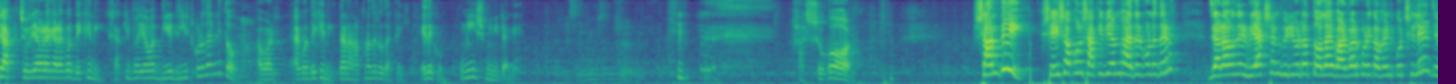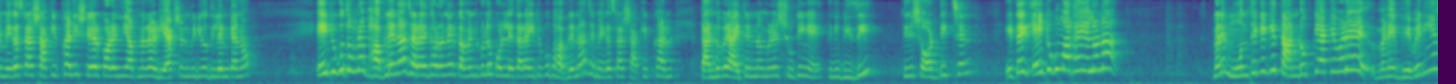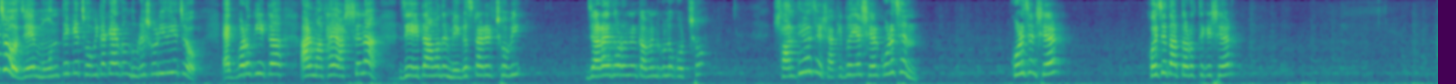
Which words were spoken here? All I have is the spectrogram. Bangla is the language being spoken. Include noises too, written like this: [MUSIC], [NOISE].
যাক চলে যাওয়ার আগে একবার দেখে নিই সাকিব ভাই আবার দিয়ে ডিলিট করে দেননি তো? আবার একবার দেখে নিই দাঁড়ান আপনাদেরও দেখাই। এ দেখুন উনিশ মিনিট আগে। হাস্যকর। শান্তি! সেই সকল সাকিবিয়ান ভাইদের বোনেদের যারা আমাদের রিয়াকশন ভিডিওটার তলায় বারবার করে কমেন্ট করছিলে যে মেগাস্টার সাকিব খানই শেয়ার করেননি আপনারা রিয়াকশন ভিডিও দিলেন কেন? এইটুকু তোমরা ভাবলে না, যারা এই ধরনের কমেন্টগুলো করলে, তারা এইটুকু ভাবলে না যে মেগাস্টার সাকিব খান তাণ্ডবের আইটেম নম্বরের শুটিংয়ে তিনি বিজি তিনি শর্ট দিচ্ছেন। এটাই, এইটুকু মাথায় এলো না? মানে মন থেকে কি তাণ্ডবকে একেবারে মানে ভেবে নিয়েছো যে মন থেকে ছবিটাকে একদম দূরে সরিয়ে দিয়েছ? একবারও কি এটা আর মাথায় আসছে না যে এটা আমাদের মেগাস্টারের ছবি? যারা এই ধরনের কমেন্টগুলো করছ? শান্তি হয়েছে? সাকিব ভাইয়া শেয়ার করেছেন? করেছেন শেয়ার হয়েছে তার তরফ থেকে শেয়ার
